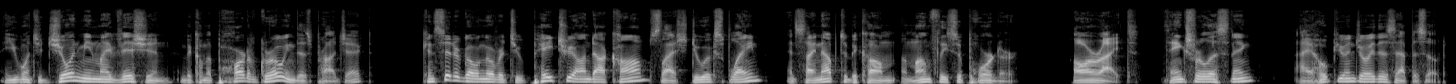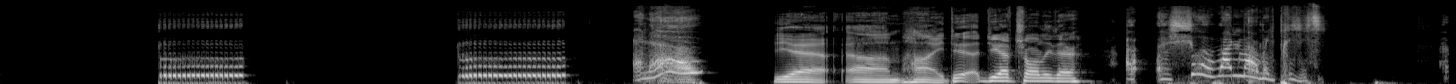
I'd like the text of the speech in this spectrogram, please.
and you want to join me in my vision and become a part of growing this project, consider going over to patreon.com slash doexplain and sign up to become a monthly supporter. All right. Thanks for listening I hope you enjoy this episode. Hello? Yeah, um, hi. Do, do you have Charlie there? Uh, uh, sure, one moment, please. Uh,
